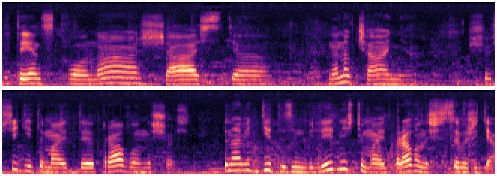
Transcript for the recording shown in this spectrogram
дитинство, на щастя, на навчання, що всі діти мають право на щось. Навіть діти з інвалідністю мають право на щасливе життя.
